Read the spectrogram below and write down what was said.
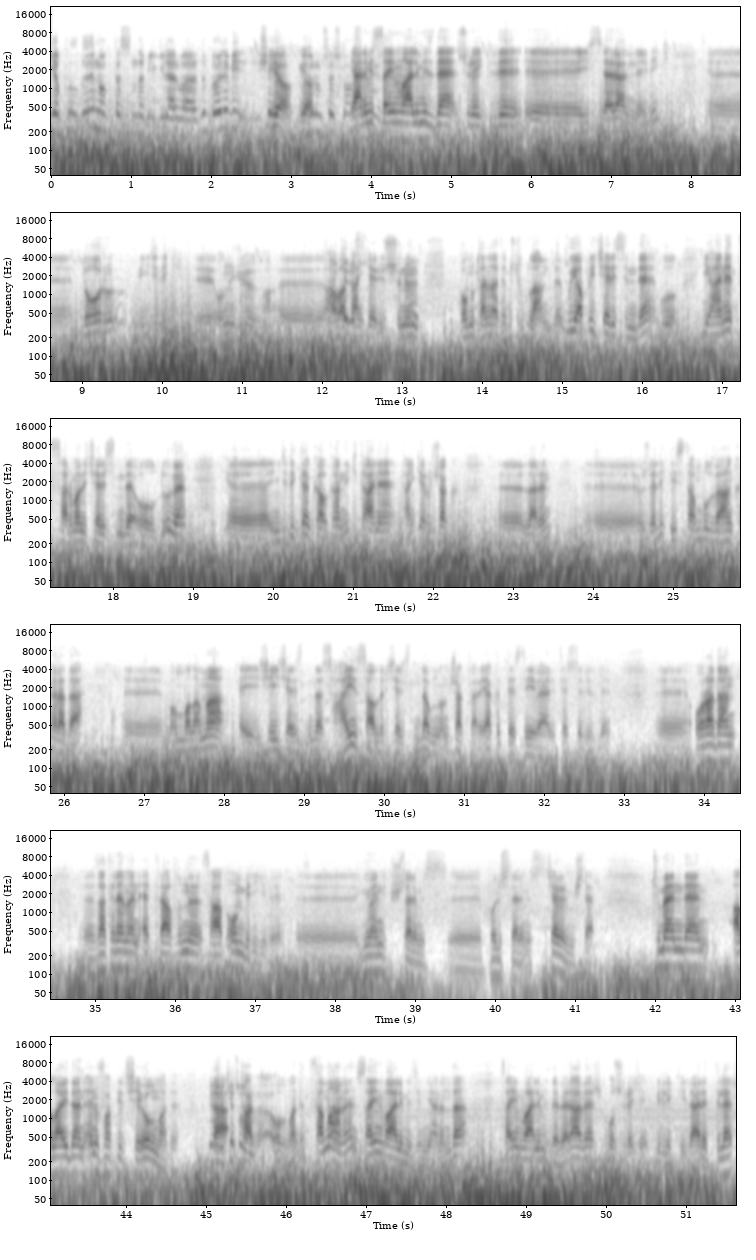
yapıldığı noktasında bilgiler vardı. Böyle bir şey yok yok. durum söz konusu Yani biz? Sayın Valimizle sürekli e, istişare halindeydik. E, doğru İncilik e, 10. E, hava Tanker üssü. tanker üssünün Evet. komutanı zaten tutuklandı. Bu yapı içerisinde bu ihanet sarmal içerisinde oldu ve e, İncilik'ten kalkan iki tane tanker uçakların e, özellikle İstanbul ve Ankara'da e, bombalama e, şey içerisinde hain saldırı içerisinde bulunan uçaklara yakıt desteği verdi, test edildi. E, oradan e, zaten hemen etrafını saat 11 gibi e, güvenlik güçlerimiz, e, polislerimiz çevirmişler. Tümenden, alaydan en ufak bir şey olmadı. Bir Daha- hareket olmadı. olmadı. Tamamen Sayın Valimizin yanında, Sayın Valimizle beraber o süreci birlikte idare ettiler.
